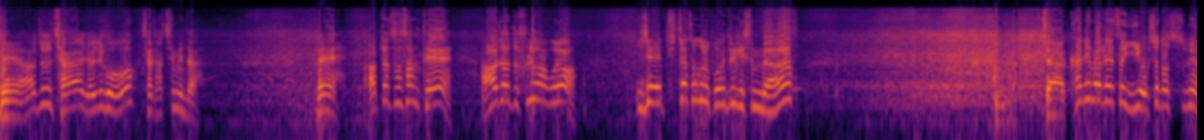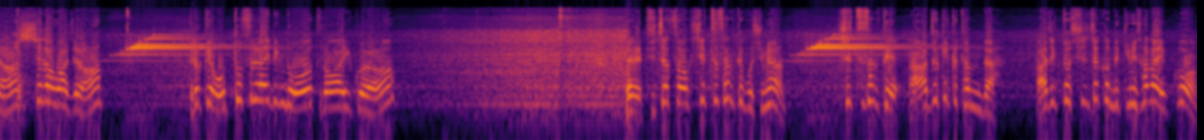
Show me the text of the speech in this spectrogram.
네, 아주 잘 열리고 잘 닫힙니다. 네, 앞좌석 상태 아주 아주 훌륭하고요. 이제 뒷좌석을 보여드리겠습니다. 자, 카니발에서 이 옵션 없으면 시체라고 하죠. 이렇게 오토 슬라이딩도 들어가 있고요. 네, 뒷좌석 시트 상태 보시면 시트 상태 아주 깨끗합니다. 아직도 신차급 느낌이 살아있고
